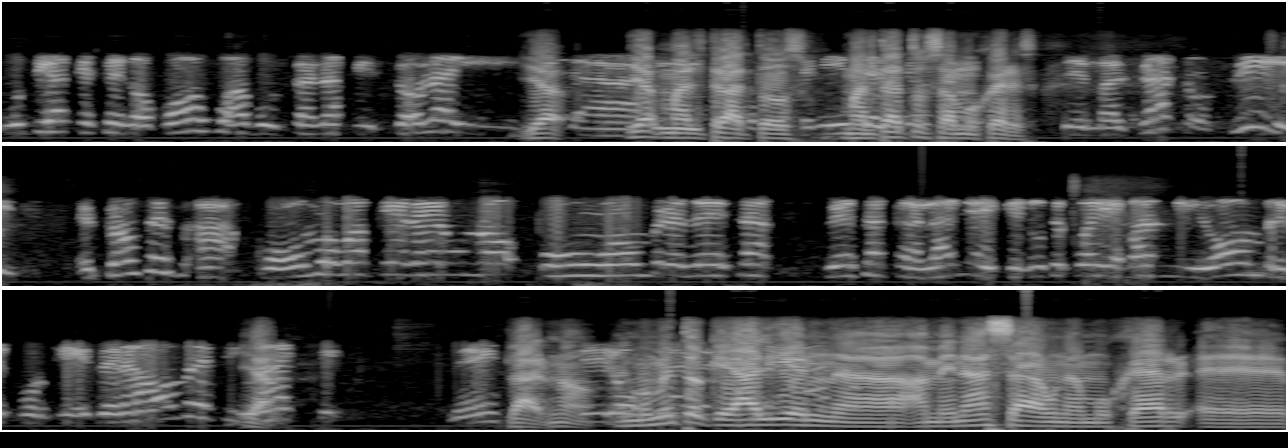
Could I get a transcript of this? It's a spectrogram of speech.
un día que se enojó fue a buscar la pistola y ya, maltratos, maltratos a mujeres. De, maltratos, sí. Entonces, ah, ¿cómo va a querer uno un hombre de esa de esa calaña y que no se puede llamar ni hombre porque será hombre si Claro, no. el momento que alguien ah, amenaza a una mujer, eh,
